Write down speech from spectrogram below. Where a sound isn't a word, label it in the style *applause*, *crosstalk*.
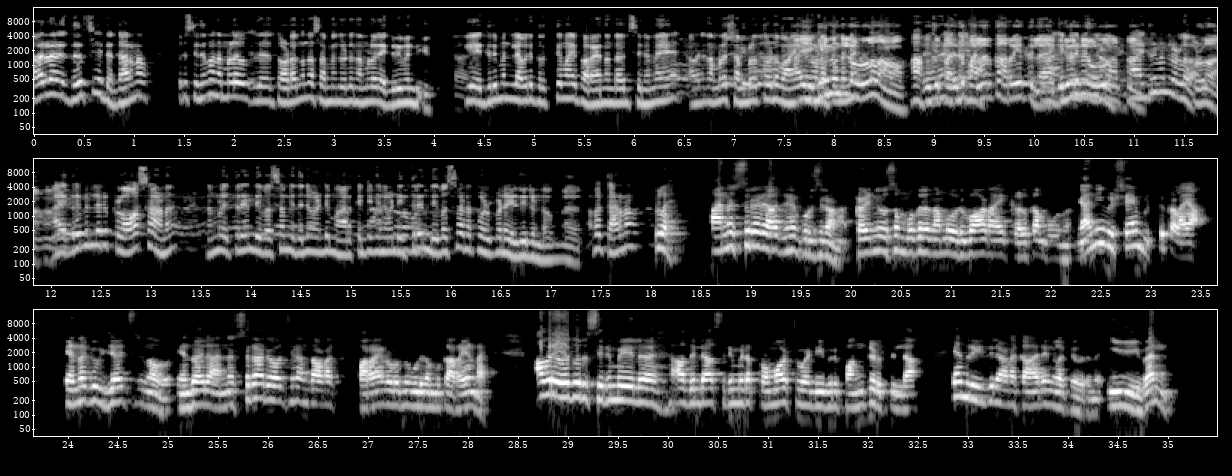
അവരുടെ തീർച്ചയായിട്ടും. കാരണം ഒരു സിനിമ നമ്മൾ തുടങ്ങുന്ന സമയം തൊട്ട് നമ്മൾ ഒരു എഗ്രിമെന്റ് ചെയ്യും ഈ എഗ്രിമെന്റിൽ അവർ കൃത്യമായി പറയുന്നുണ്ട്. ഒരു സിനിമയെ അവർ നമ്മളെ ശമ്പളത്തോട് എഗ്രിമെന്റിൽ ഉള്ളതാണോ? ഇത് പലർക്കും അറിയത്തില്ല. എഗ്രിമെന്റിൽ ഒരു ക്ലോസ് ആണ്. നമ്മൾ ഇത്രയും ദിവസം ഇതിനു വേണ്ടി മാർക്കറ്റിംഗിന് വേണ്ടി ഇത്രയും ദിവസം അടക്കം ഉൾപ്പെടെ എഴുതിയിട്ടുണ്ടാവും. അപ്പൊ കാരണം അനശ്വര രാജിനെ കുറിച്ചിട്ടാണ്. കഴിഞ്ഞ ദിവസം മുതൽ നമ്മൾ ഒരുപാടായി കേൾക്കാൻ പോകുന്നത് ഞാൻ ഈ വിഷയം വിട്ടുകളയാം. എന്നൊക്കെ വിചാരിച്ചിരുന്നത്. എന്തായാലും അനശ്വര രോചൻ എന്താണ് പറയാനുള്ളതെന്ന് കൂടി നമുക്ക് അറിയണ്ടേ. അവർ ഏതൊരു സിനിമയിൽ അതിന്റെ ആ സിനിമയുടെ പ്രൊമോഷന് വേണ്ടി ഇവർ പങ്കെടുത്തില്ല എന്ന രീതിയിലാണ് കാര്യങ്ങളൊക്കെ വരുന്നത്. ഈവൻ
